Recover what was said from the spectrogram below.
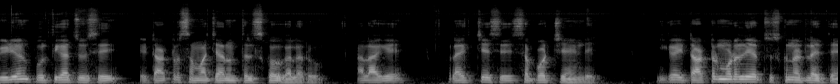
వీడియోను పూర్తిగా చూసి ఈ ట్రాక్టర్ సమాచారం తెలుసుకోగలరు. అలాగే లైక్ చేసి సపోర్ట్ చేయండి. ఇక ఈ ట్రాక్టర్ మోడల్ ఇయర్ చూసుకున్నట్లయితే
